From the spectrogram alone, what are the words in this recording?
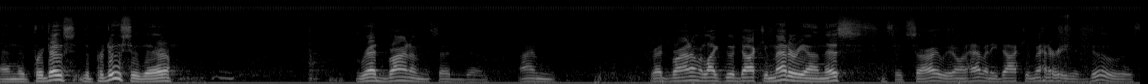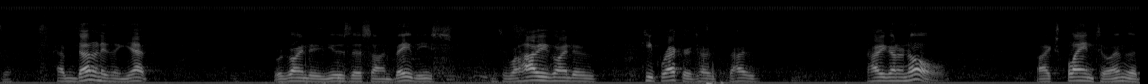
And the, produce, the producer there, Red Varnum, said, uh, I'm Red Varnum, I'd like to do a documentary on this. I said, sorry, we don't have any documentary to do. I said, haven't done anything yet. We're going to use this on babies. He said, well, how are you going to keep records? How, how, how are you going to know? I explained to him that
